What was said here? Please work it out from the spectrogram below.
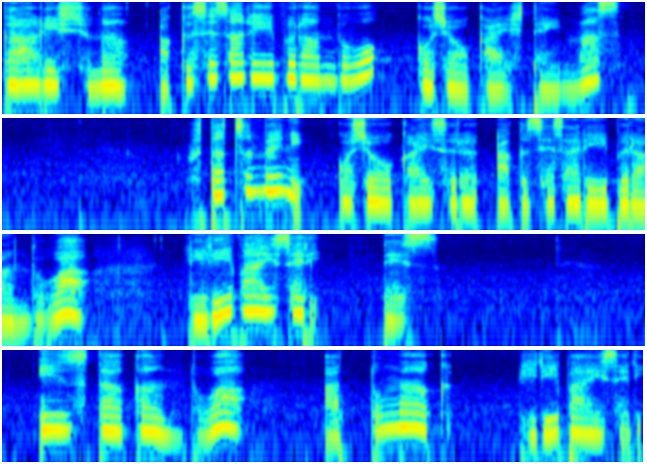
ガーリッシュなアクセサリーブランドをご紹介しています。2つ目にご紹介するアクセサリーブランドはリリバイセリです。インスタアカウントはアットマークリリバイセリ。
